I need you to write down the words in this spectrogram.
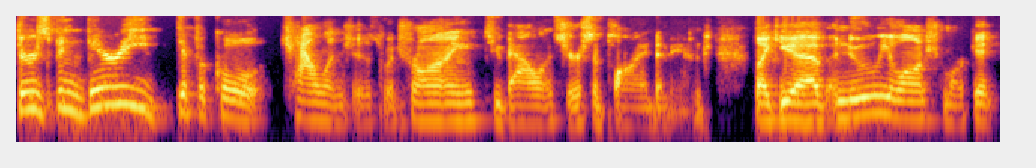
there's been very difficult challenges with trying to balance your supply and demand. Like you have a newly launched market,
